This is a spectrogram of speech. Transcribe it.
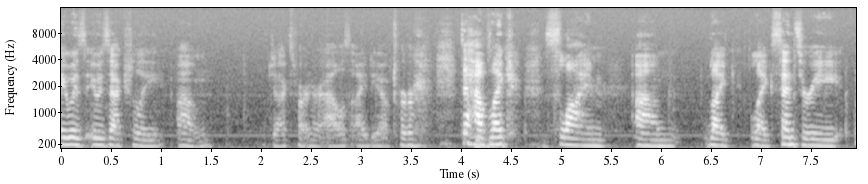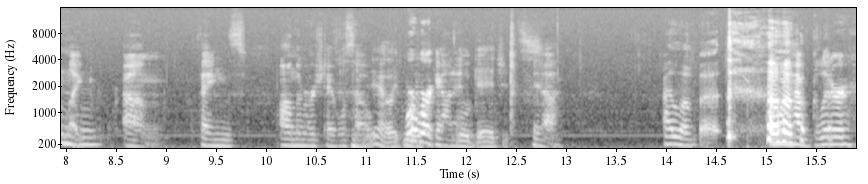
it was it was actually um Jack's partner Al's idea for to have like slime um like like sensory like Mhm. um things on the merch table. So Yeah, like we're little- working on it. Little gadgets. Yeah. I love that. I want to have glitter,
